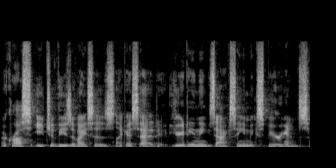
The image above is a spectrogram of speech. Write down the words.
Across each of these devices, like I said, you're getting the exact same experience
